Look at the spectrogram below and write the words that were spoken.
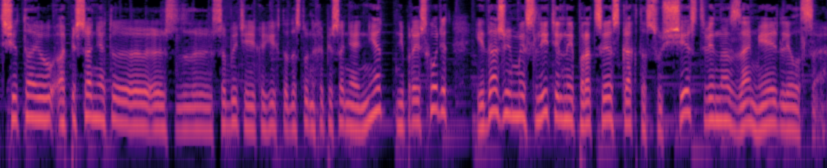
Читаю описание э, э, событий, каких-то достойных описаний нет, не происходит, и даже мыслительный процесс как-то существенно замедлился.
